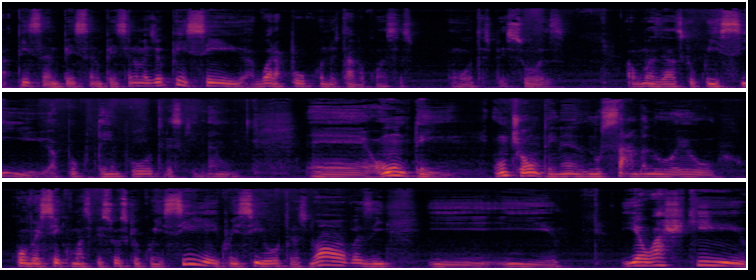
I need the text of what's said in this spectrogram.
Tá pensando, pensando, pensando, mas eu pensei agora há pouco quando eu estava com essas outras pessoas, algumas delas que eu conheci há pouco tempo, outras que não. É, ontem, ontem, ontem, né, no sábado, eu conversei com umas pessoas que eu conhecia e conheci outras novas e, e, e e eu acho que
